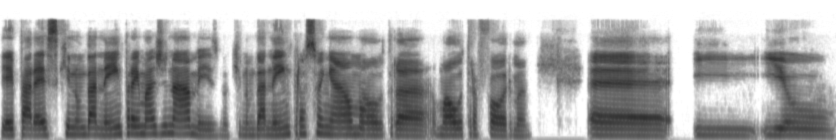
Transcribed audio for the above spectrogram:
E aí parece que não dá nem para imaginar mesmo, que não dá nem para sonhar uma outra, uma outra forma. É, e, e eu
